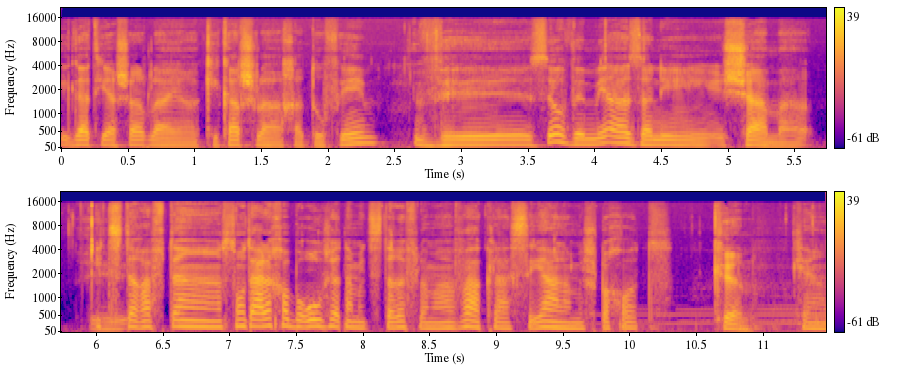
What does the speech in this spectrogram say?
הגעתי ישר לכיכר של החטופים, וזהו, ומאז אני שמה. אה, הצטרפת, זאת אומרת, היה לך ברור שאתה מצטרף למאבק, לעשייה, למשפחות. כן. כן.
